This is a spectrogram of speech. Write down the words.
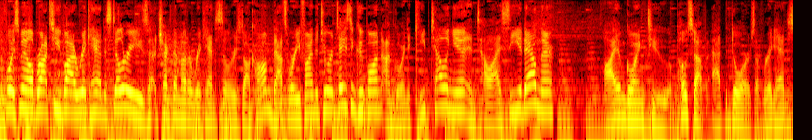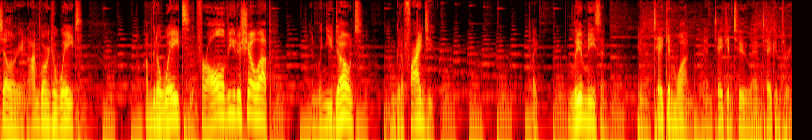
The voicemail brought to you by Rig Hand Distilleries. Check them out at righanddistilleries.com. That's where you find the tour and tasting coupon. I'm going to keep telling you until I see you down there. I am going to post up at the doors of Rig Hand Distillery and I'm going to wait. I'm going to wait for all of you to show up. And when you don't, I'm going to find you. Like Liam Neeson in Taken 1 and Taken 2 and Taken 3.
